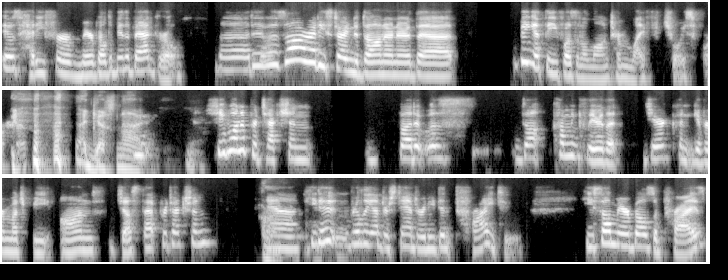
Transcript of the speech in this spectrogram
it was heady for Mirabelle to be the bad girl, but it was already starting to dawn on her that being a thief wasn't a long-term life choice for her. I guess not. She wanted protection, but it was coming clear that Jarek couldn't give her much beyond just that protection. And he didn't really understand her and he didn't try to. He saw Mirabelle as a prize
